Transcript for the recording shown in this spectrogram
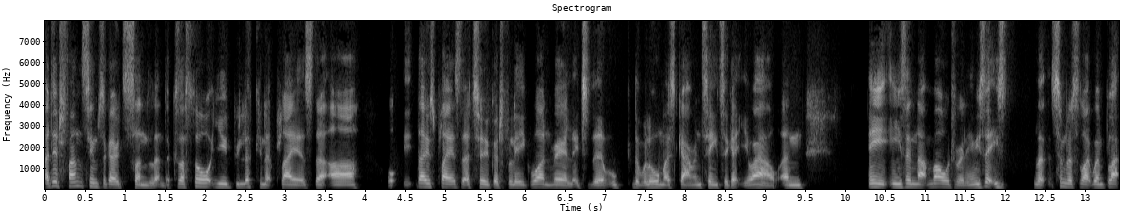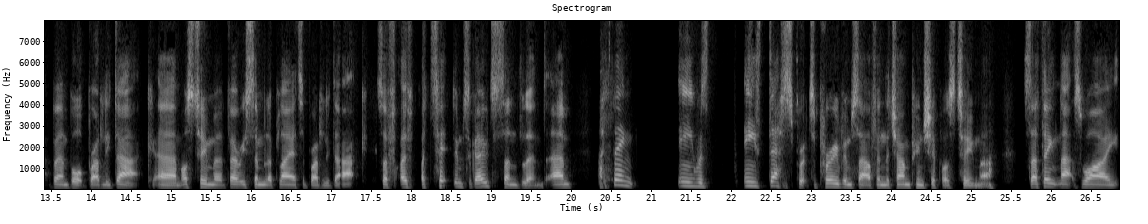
I did fancy him to go to Sunderland because I thought you'd be looking at players that are those players that are too good for League One, really, to, that, will, that will almost guarantee to get you out. And he, he's in that mould, really. He's, he's similar to like when Blackburn bought Bradley Dack. Um, Oztumer, very similar player to Bradley Dack. So I, I tipped him to go to Sunderland. Um, I think he was he's desperate to prove himself in the Championship. Oztumer. So I think that's why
